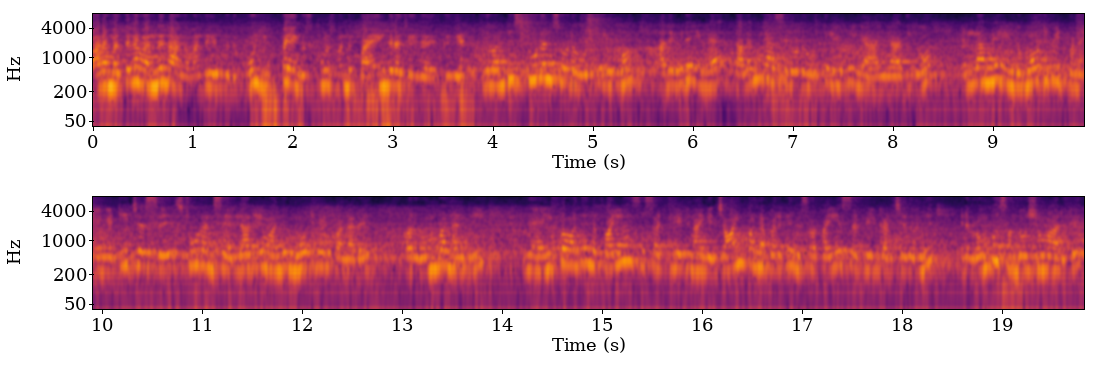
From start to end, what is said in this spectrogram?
ஆரம்பத்தில் வந்து நாங்கள் வந்து இருந்ததுக்கும் இப்போ எங்கள் ஸ்கூல்ஸ் வந்து பயங்கர சேஞ்ச் ஆகிருக்கு இது வந்து ஸ்டூடெண்ட்ஸோட ஒத்துழைப்பும் அதை விட எங்கள் தலைமை ஆசிரியரோட ஒத்துழைப்பும் இங்கே இங்கே அதிகம். எல்லாமே எங்கள் மோட்டிவேட் பண்ண எங்கள் டீச்சர்ஸு ஸ்டூடெண்ட்ஸ் எல்லாரையும் வந்து மோட்டிவேட் பண்ணார். அவர் ரொம்ப நன்றி. இப்போ வந்து இந்த ஃபைவ் இயர்ஸ் சர்டிஃபிகேட் நான் இங்கே ஜாயின் பண்ண பிறகு இந்த ஃபைவ் இயர்ஸ் சர்டிஃபிகேட் கிடச்சது வந்து எனக்கு ரொம்ப சந்தோஷமாக இருக்குது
